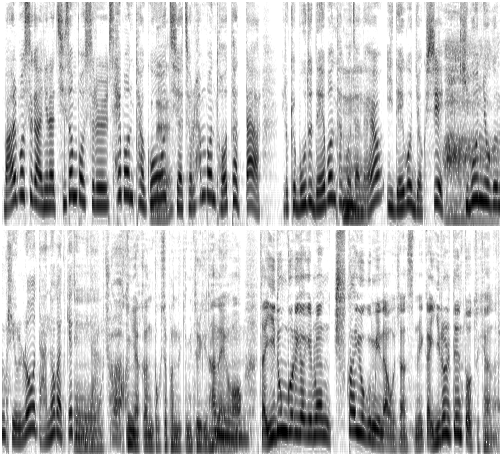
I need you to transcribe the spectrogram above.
마을버스가 아니라 지선버스를 세 번 타고 네. 지하철을 한 번 더 탔다. 이렇게 모두 네 번탄 음. 거잖아요. 이네 곳 역시 아. 기본 요금 비율로 나눠 갖게 됩니다. 오, 조금 약간 복잡한 느낌이 들긴 하네요. 음. 자, 이동 거리가 길면 추가 요금이 나오지 않습니까? 이럴 땐 또 어떻게 하나요?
